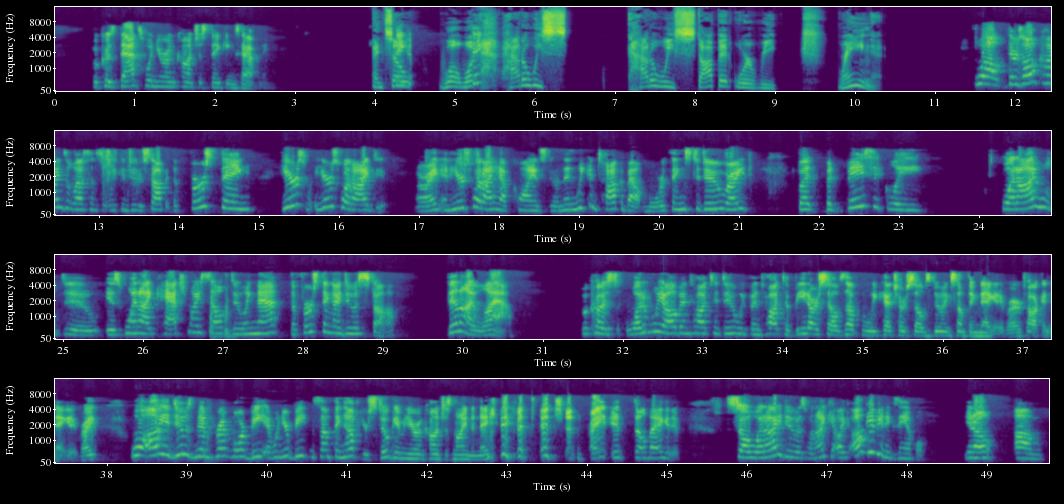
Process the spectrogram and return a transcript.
because that's when your unconscious thinking's happening. And so, think, well, what? Think, how do we? How do we stop it or retrain it? Well, there's all kinds of lessons that we can do to stop it. The first thing here's here's what I do. All right, and here's what I have clients do, and then we can talk about more things to do, right? But but basically, what I will do is when I catch myself doing that, the first thing I do is stop. Then I laugh. Because what have we all been taught to do? We've been taught to beat ourselves up when we catch ourselves doing something negative or talking negative, right? Well, all you do is imprint more beat. And when you're beating something up, you're still giving your unconscious mind a negative attention, right? It's still negative. So what I do is when I can like, I'll give you an example. You know, um,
